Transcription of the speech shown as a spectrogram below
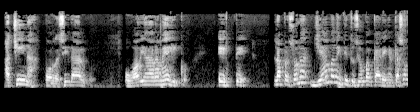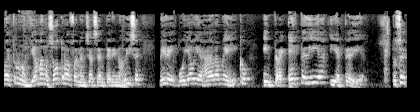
a China, por decir algo, o va a viajar a México, este, la persona llama a la institución bancaria, en el caso nuestro nos llama a nosotros a Financial Center y nos dice, mire, voy a viajar a México entre este día y este día. Entonces,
